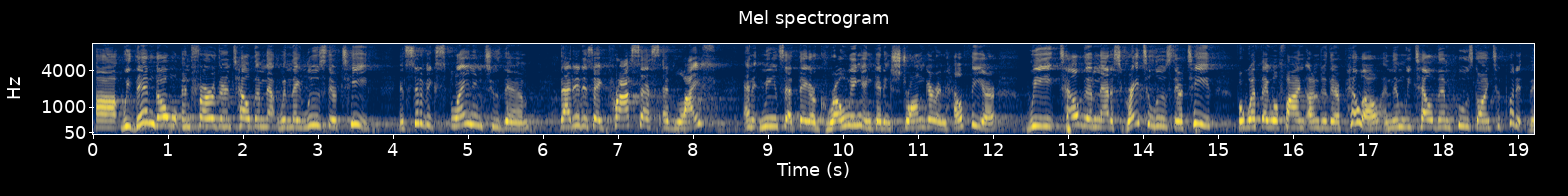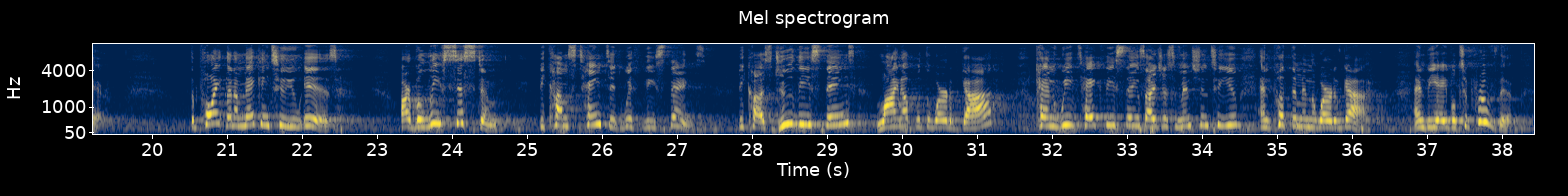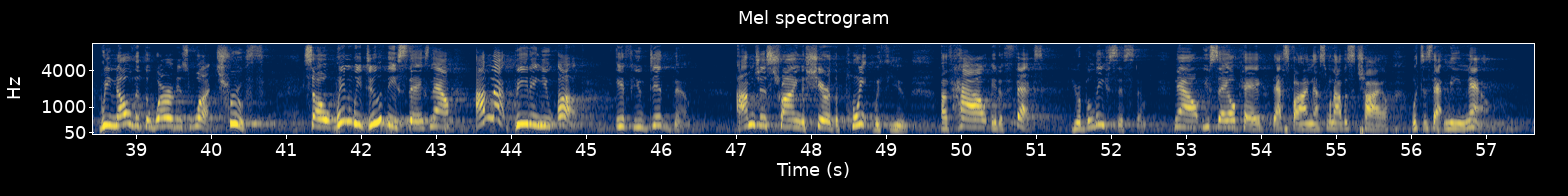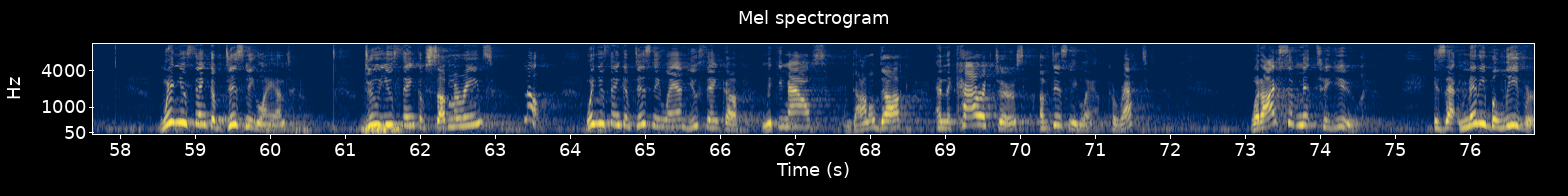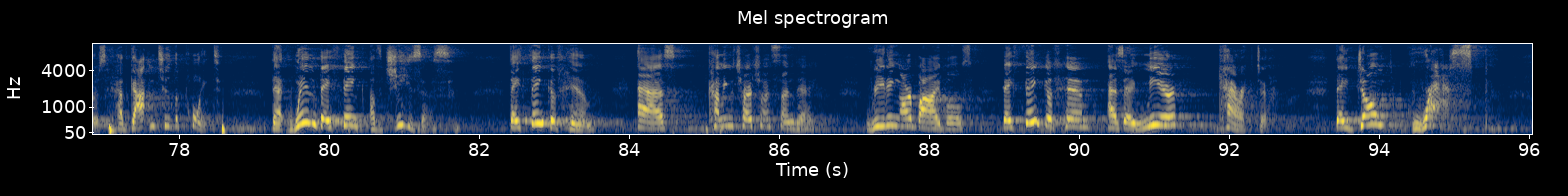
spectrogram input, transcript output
Uh, we then go and further and tell them that when they lose their teeth, instead of explaining to them that it is a process of life and it means that they are growing and getting stronger and healthier, we tell them that it's great to lose their teeth for what they will find under their pillow, and then we tell them who's going to put it there. The point that I'm making to you is our belief system becomes tainted with these things. Because do these things line up with the Word of God? Can we take these things I just mentioned to you and put them in the Word of God and be able to prove them? We know that the Word is what? Truth. So when we do these things, now, I'm not beating you up if you did them. I'm just trying to share the point with you of how it affects your belief system. Now, you say, okay, that's fine, that's when I was a child. What does that mean now? When you think of Disneyland, do you think of submarines? No. When you think of Disneyland, you think of Mickey Mouse and Donald Duck and the characters of Disneyland, correct? What I submit to you is that many believers have gotten to the point that when they think of Jesus, they think of him as coming to church on Sunday, reading our Bibles. They think of him as a mere character. They don't grasp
